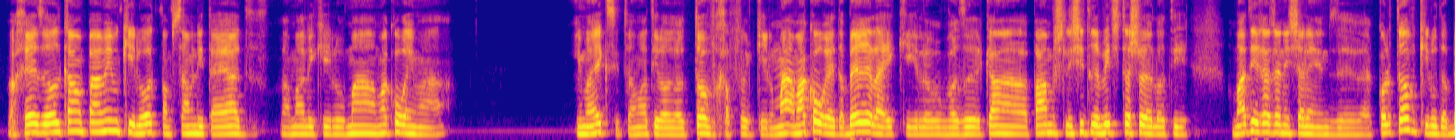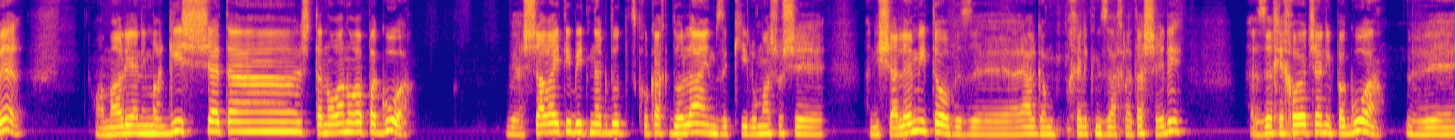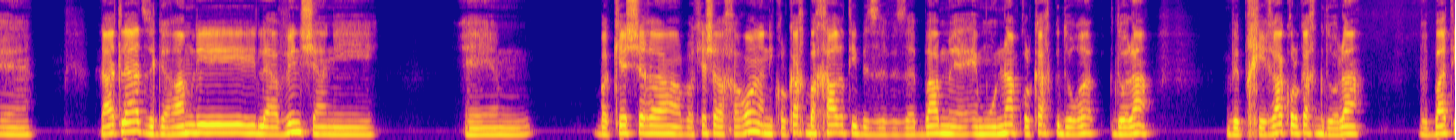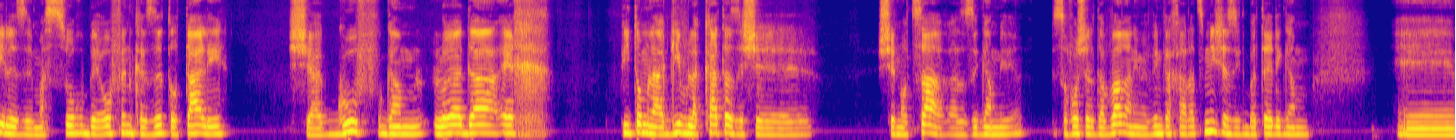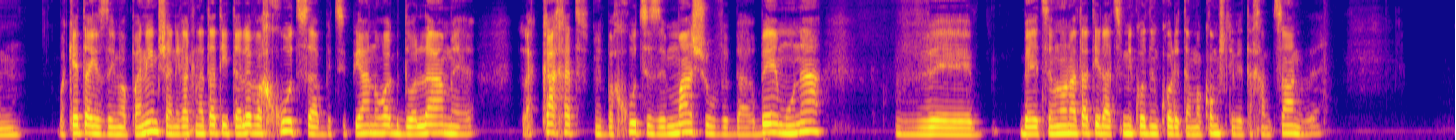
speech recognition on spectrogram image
ואחרי זה עוד כמה פעמים כאילו עוד פעם שם לי את היד ואמר לי כאילו מה מה קורה עם ה... עם האקסיט ואמרתי לו טוב חפ... כאילו מה מה קורה דבר אליי כאילו כבר זה כמה פעם שלישית רביעית שאתה שואל אותי אמרתי לך שאני שלם עם זה הכל טוב כאילו דבר. הוא אמר לי אני מרגיש שאתה שאתה נורא נורא פגוע. וישר הייתי בהתנגדות כל כך גדולה אם זה כאילו משהו ש... אני שלם איתו וזה היה גם חלק מזה החלטה שלי, אז איך יכול להיות שאני פגוע? ולאט לאט זה גרם לי להבין שאני אמ, בקשר, בקשר האחרון אני כל כך בחרתי בזה וזה בא מאמונה כל כך גדולה, גדולה ובחירה כל כך גדולה ובאתי לזה מסור באופן כזה טוטאלי שהגוף גם לא ידע איך פתאום להגיב לקאט הזה ש... שנוצר, אז זה גם בסופו של דבר אני מבין ככה על עצמי שזה התבטא לי גם אה, בקטע הזה עם הפנים, שאני רק נתתי את הלב החוצה בציפייה נורא גדולה לקחת מבחוץ איזה משהו ובהרבה אמונה, ובעצם לא נתתי לעצמי קודם כל את המקום שלי ואת החמצן ו...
